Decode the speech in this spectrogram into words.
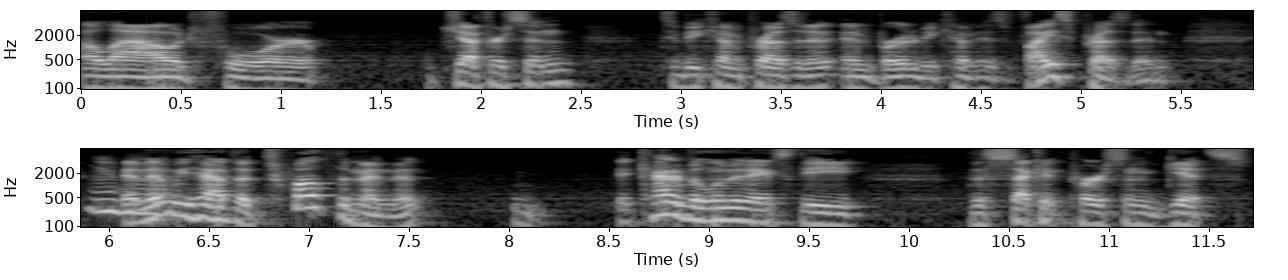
allowed for Jefferson to become president and Burr to become his vice president. And then we have the Twelfth Amendment. It kind of eliminates the the second person gets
